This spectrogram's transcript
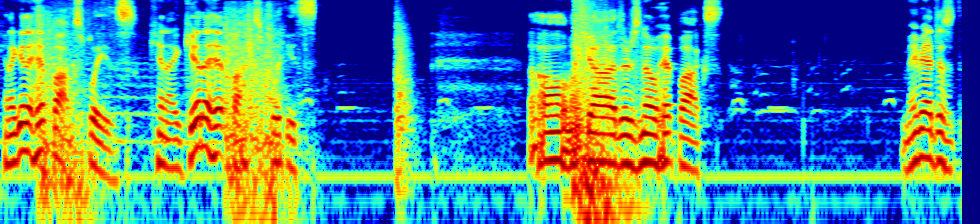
Can I get a hitbox, please? Can I get a hitbox, please? Oh my god, there's no hitbox. Maybe I just...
